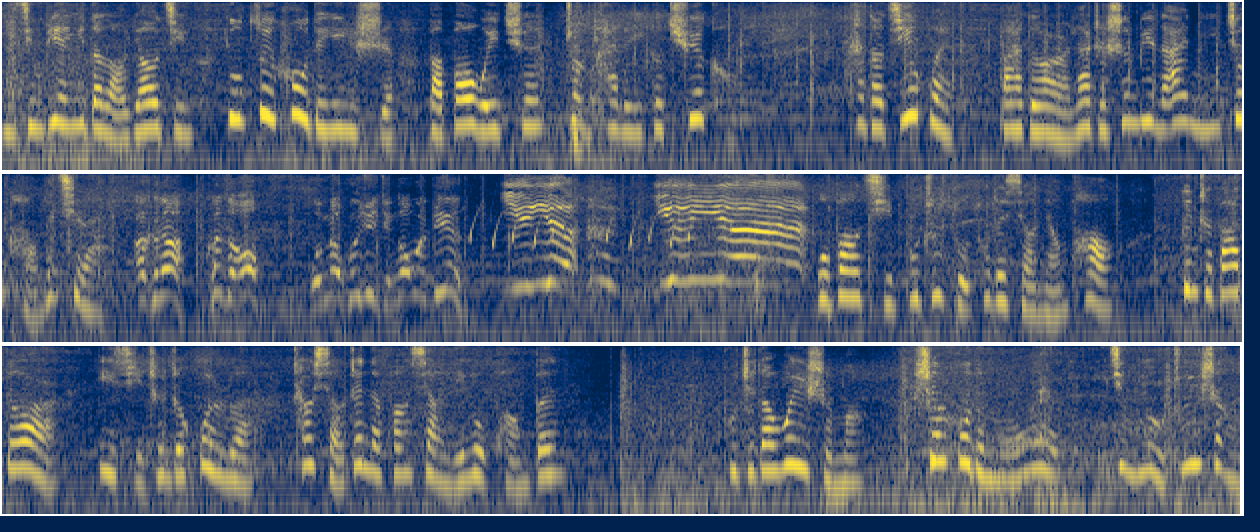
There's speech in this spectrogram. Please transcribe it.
已经变异的老妖精用最后的意识把包围圈撞开了一个缺口。看到机会，巴德尔拉着身边的安妮就跑了起来。阿可娜，快走！我们要回去警告卫兵。爷爷，爷爷！我抱起不知所措的小娘炮，跟着巴德尔一起趁着混乱朝小镇的方向一路狂奔。不知道为什么，身后的魔物竟没有追上来。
